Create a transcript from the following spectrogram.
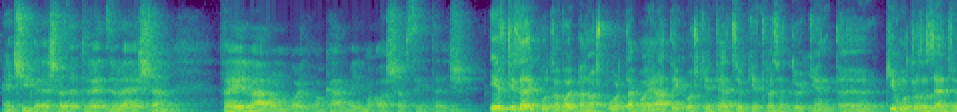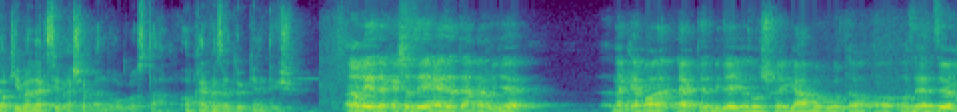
egy sikeres vezetőedző lehessen Fehérváron, vagy akár még magasabb szinten is. Évtizedek óta vagy benne a sportágban játékosként, edzőként, vezetőként. Ki volt az az edző, akivel legszívesebben dolgoztál, akár vezetőként is? Nagyon érdekes az én helyzetem, mert ugye nekem a legtöbb ideig az Osvai Gábor volt a, a, az edzőm,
